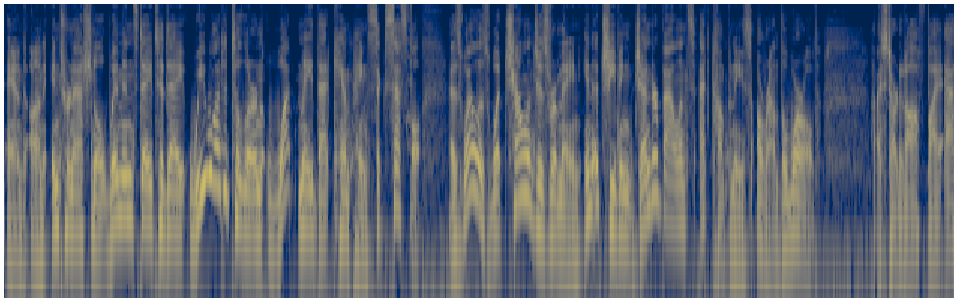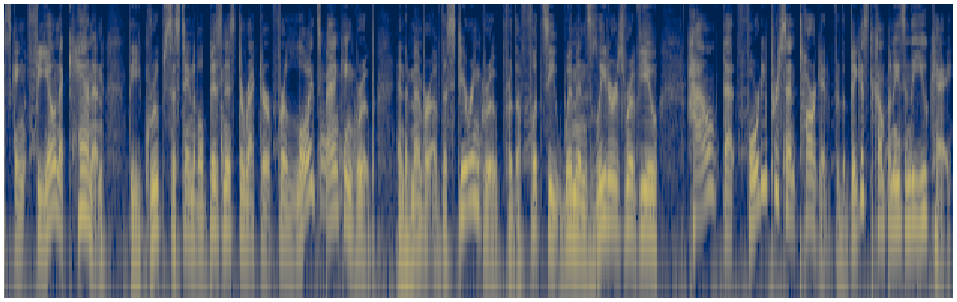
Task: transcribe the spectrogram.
And on International Women's Day today, we wanted to learn what made that campaign successful, as well as what challenges remain in achieving gender balance at companies around the world. I started off by asking Fiona Cannon, the Group Sustainable Business Director for Lloyds Banking Group and a member of the steering group for the FTSE Women's Leaders Review, how that 40% target for the biggest companies in the UK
